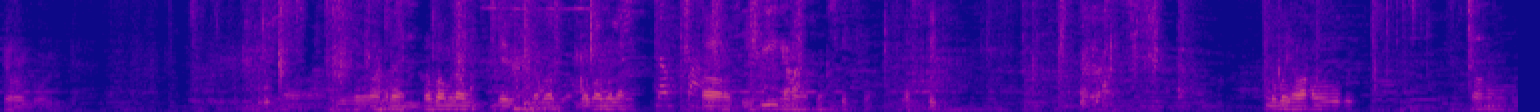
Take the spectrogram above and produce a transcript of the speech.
Pure gold. Ah, baba mo lang. Baba mo lang, David. Baba, baba mo lang. Oo, oh, sige. Ah, plastic. Plastic. Ano ba? Hawakan mo ba? Hawakan mo ba?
